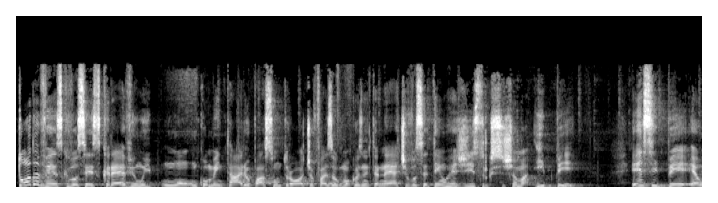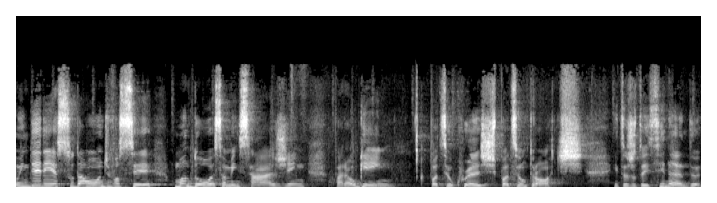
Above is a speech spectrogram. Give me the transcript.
Toda vez que você escreve um, um, um comentário, ou passa um trote, ou faz alguma coisa na internet, você tem um registro que se chama IP. Esse IP é o endereço da onde você mandou essa mensagem para alguém. Pode ser o crush, pode ser um trote. Então já estou ensinando.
